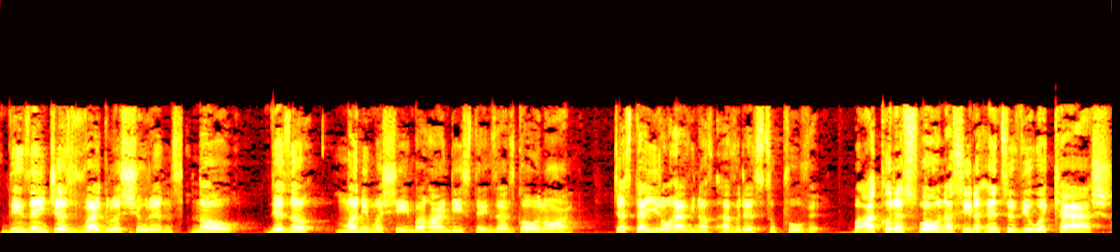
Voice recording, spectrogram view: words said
These ain't just regular shootings. No, there's a money machine behind these things that's going on. Just that you don't have enough evidence to prove it. But I could have sworn I seen an interview with Cash.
